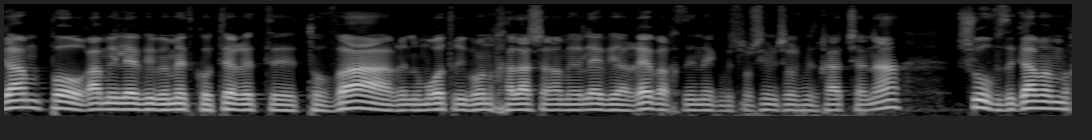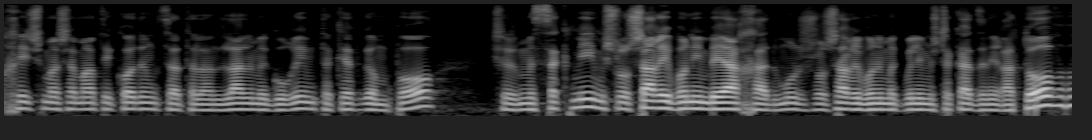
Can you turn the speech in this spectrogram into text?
גם פה רמי לוי באמת כותרת אה, טובה, למרות רבעון חלש הרמי לוי, הרווח זינק ב-33 מתחילת שנה. שוב, זה גם ממחיש מה שאמרתי קודם קצת על הנדל"ן למגורים, תקף גם פה. כשמסכמים שלושה רבעונים ביחד מול שלושה רבעונים מקבילים אשתקד זה נראה טוב.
